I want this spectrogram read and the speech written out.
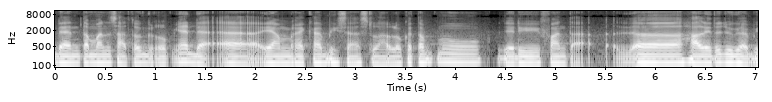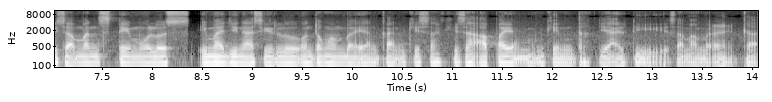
dan teman satu grupnya da, uh, yang mereka bisa selalu ketemu jadi fanta uh, hal itu juga bisa menstimulus imajinasi lu untuk membayangkan kisah kisah-kisah apa yang mungkin terjadi sama mereka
